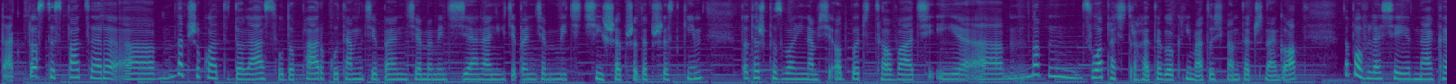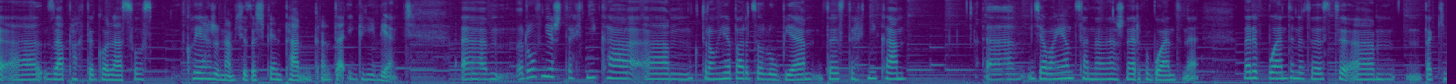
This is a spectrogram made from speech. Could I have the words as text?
Tak, prosty spacer, e, na przykład do lasu, do parku, tam gdzie będziemy mieć zieleń, gdzie będziemy mieć ciszę przede wszystkim. To też pozwoli nam się odbodźcować i e, no, złapać trochę tego klimatu świątecznego. No bo w lesie jednak zapach tego lasu kojarzy nam się ze świętami, prawda, igliwie. Em, Również technika, którą ja bardzo lubię, to jest technika działająca na nasz nerw błędny. Nerw błędny to jest taki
